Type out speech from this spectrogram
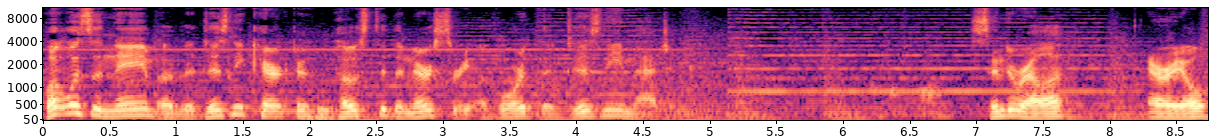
What was the name of the Disney character who hosted the nursery aboard the Disney Magic? Cinderella, Ariel,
